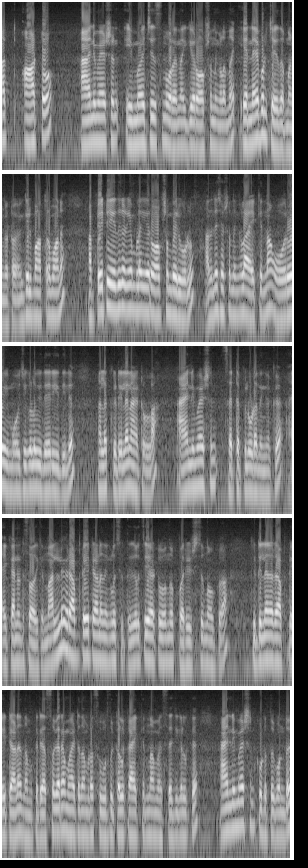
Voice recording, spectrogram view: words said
ആറ്റ് ആട്ടോ ആനിമേഷൻ ഇമേജസ് എന്ന് പറയുന്ന ഈ ഒരു ഓപ്ഷൻ നിങ്ങളൊന്ന് എനേബിൾ ചെയ്തിടണം കേട്ടോ. എങ്കിൽ മാത്രമാണ് അപ്ഡേറ്റ് ചെയ്ത് കഴിയുമ്പോൾ ഈ ഒരു ഓപ്ഷൻ വരുള്ളൂ അതിനുശേഷം നിങ്ങൾ അയക്കുന്ന ഓരോ ഇമോജികളും ഇതേ രീതിയിൽ നല്ല കിടിലനായിട്ടുള്ള ആനിമേഷൻ സെറ്റപ്പിലൂടെ നിങ്ങൾക്ക് അയക്കാനായിട്ട് സാധിക്കും. നല്ലൊരു അപ്ഡേറ്റ് ആണ് നിങ്ങൾ തീർച്ചയായിട്ടും ഒന്ന് പരീക്ഷിച്ച് നോക്കുക. കിടിലൻ ഒരു അപ്ഡേറ്റ് ആണ്. നമുക്ക് രസകരമായിട്ട് നമ്മുടെ സുഹൃത്തുക്കൾക്ക് അയക്കുന്ന മെസ്സേജുകൾക്ക് ആനിമേഷൻ കൊടുത്തുകൊണ്ട്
